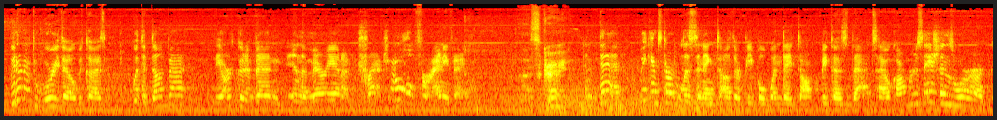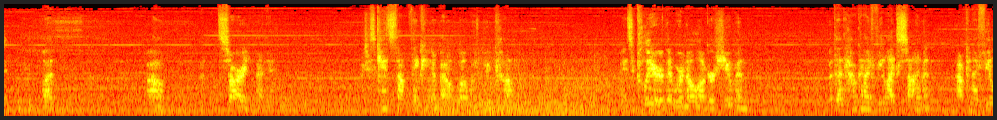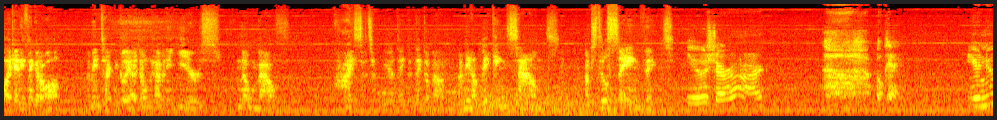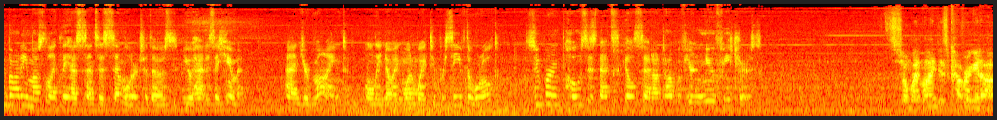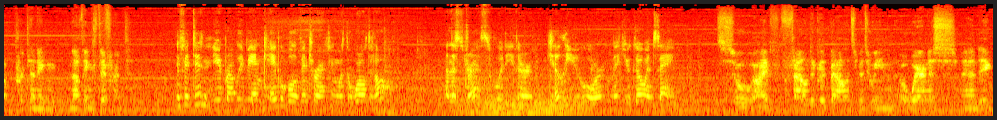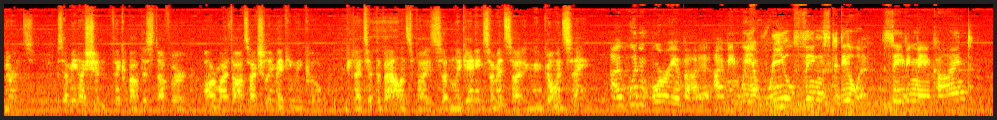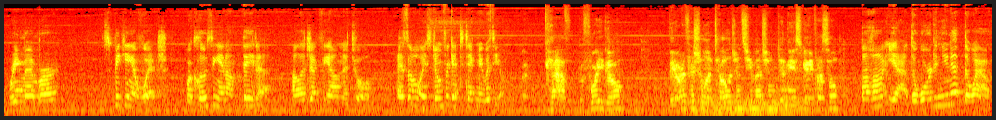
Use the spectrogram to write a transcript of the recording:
We don't have to worry, though, because with the Dunbat, the Ark could have been in the Mariana Trench. It'll hold for anything. That's great. And then we can start listening to other people when they talk, because that's how conversations work. What? Oh, sorry. I, I just can't stop thinking about what we've become. It's clear that we're no longer human. But then how can I feel like Simon? How can I feel like anything at all? I mean, technically, I don't have any ears, no mouth. Christ, that's a weird thing to think about. I mean, I'm making sounds. I'm still saying things. You sure are. okay. Your new body most likely has senses similar to those you had as a human. And your mind, only knowing one way to perceive the world, superimposes that skill set on top of your new features. So my mind is covering it up, pretending nothing's different. If it didn't, you'd probably be incapable of interacting with the world at all. And the stress would either kill you or make you go insane. So I've found a good balance between awareness and ignorance. Does that mean I shouldn't think about this stuff, or are my thoughts actually making me cope? Could I tip the balance by suddenly gaining some insight and then go insane? I wouldn't worry about it. I mean, we have real things to deal with. Saving mankind, remember? Speaking of which, we're closing in on Theta. I'll eject the Omnitool. As always, don't forget to take me with you. Uh, Kath, before you go, the artificial intelligence you mentioned in the escape vessel? Uh-huh, yeah, the Warden unit, the WAU.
